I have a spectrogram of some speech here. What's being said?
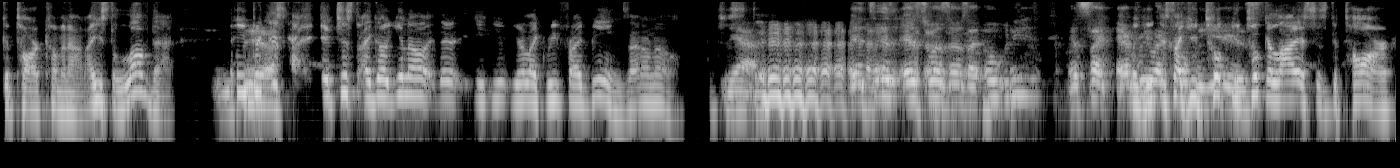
guitar coming out. I used to love that. And you bring Yeah. guy, it just I go, you know, you, you're like refried beans. I don't know. It just- Yeah. it's It's it's, it's was it was like oh we need it's like Like every you, like, it's like you couple took you took Elias's guitar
